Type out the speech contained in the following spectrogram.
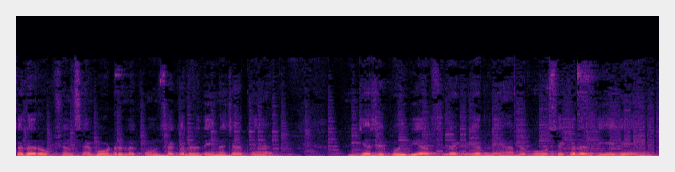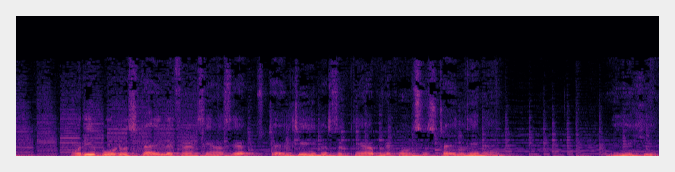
कलर ऑप्शंस हैं बॉर्डर में कौन सा कलर देना चाहते हैं आप। जैसे कोई भी आप सिलेक्ट कर लें, यहाँ पे बहुत से कलर दिए गए हैं। और ये बॉर्डर स्टाइल है फ्रेंड्स यहाँ से आप स्टाइल चेंज कर सकते हैं। आपने कौन सा स्टाइल देना है? ये देखिए।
